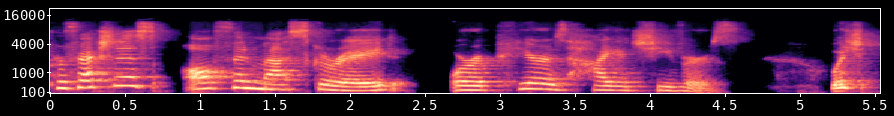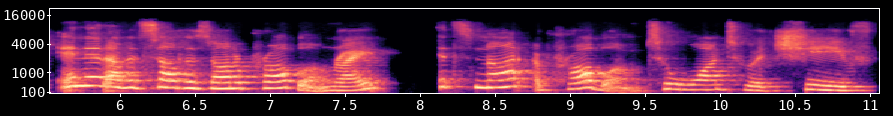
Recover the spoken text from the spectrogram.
Perfectionists often masquerade or appear as high achievers, which in and of itself is not a problem, right? It's not a problem to want to achieve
